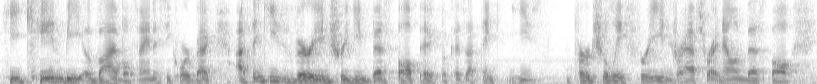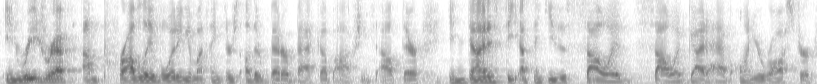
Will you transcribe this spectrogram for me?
he can be a viable fantasy quarterback. I think he's a very intriguing best ball pick because I think he's virtually free in drafts right now in best ball. In redraft, I'm probably avoiding him. I think there's other better backup options out there. In dynasty, I think he's a solid, solid guy to have on your roster,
